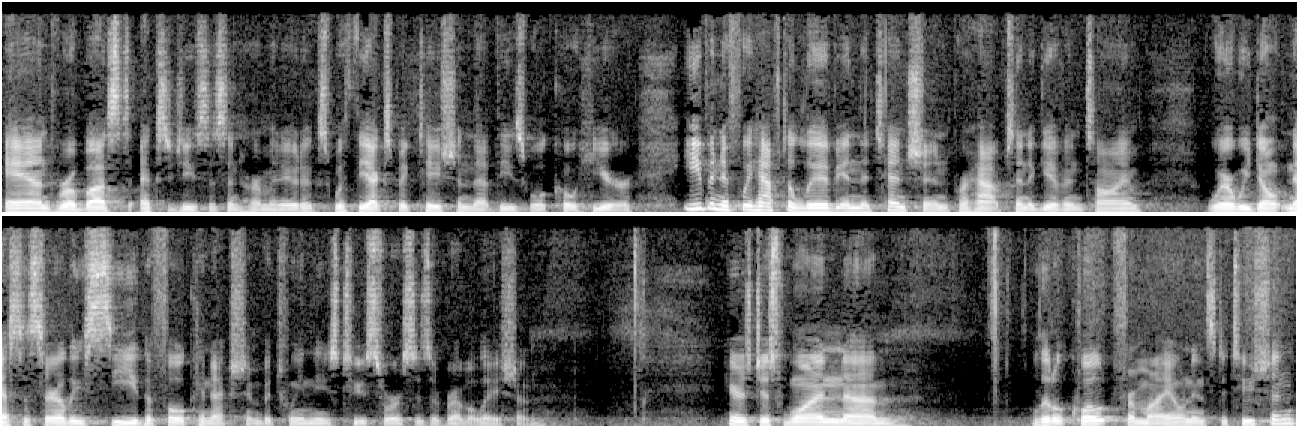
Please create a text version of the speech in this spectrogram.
and robust exegesis and hermeneutics with the expectation that these will cohere, even if we have to live in the tension, perhaps in a given time, where we don't necessarily see the full connection between these two sources of revelation. Here's just one um, little quote from my own institution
